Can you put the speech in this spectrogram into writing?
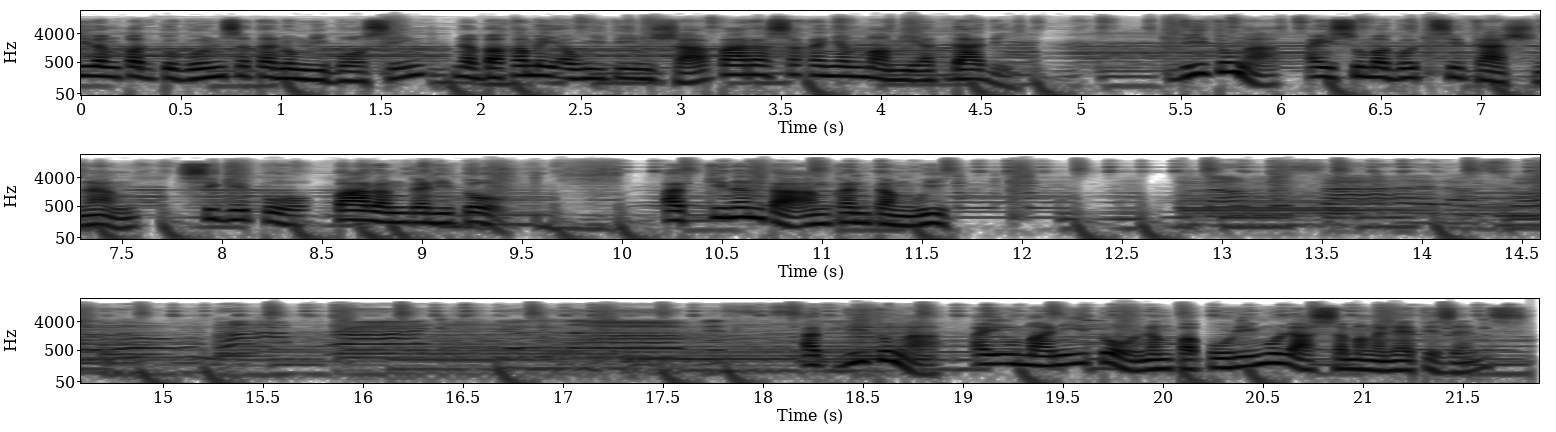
bilang pagtugon sa tanong ni Bossing, na baka may awitin siya para sa kanyang mommy at daddy. Dito nga, ay sumagot si Tash ng, sige po, parang ganito. At kinanta ang kantang week. At dito nga, ay umani ito ng papuri mula sa mga netizens,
